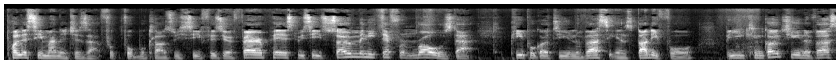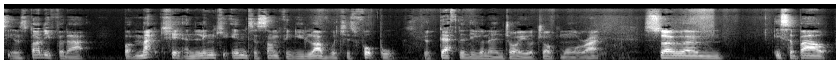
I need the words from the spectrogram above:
policy managers at f- football clubs, we see physiotherapists, we see so many different roles that people go to university and study for. But you can go to university and study for that, but match it and link it into something you love, which is football. You're definitely going to enjoy your job more, right? So um, it's about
